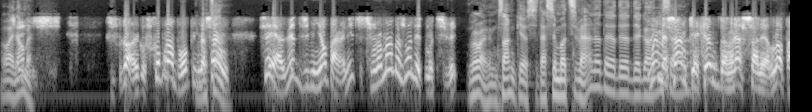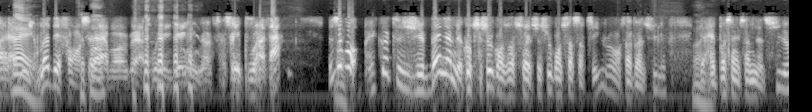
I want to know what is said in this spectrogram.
Ouais, non, mais. Je, je, comprends pas. Puis, il me semble, tu sais, à 8-10 millions par année, tu as vraiment besoin d'être motivé. Oui, ouais, il me semble que c'est assez motivant là, de, de, de gagner. Oui, mais il me semble que quelqu'un me donnerait ce salaire-là par année. Ouais, me défoncer à, tous les games, là. Ça serait épouvantable. Je sais pas. Écoute, j'ai bien l'aime. Écoute, c'est sûr qu'on va, c'est sûr qu'on se fait sortir, là. On s'entend dessus, là. Il n'y aurait pas 500 là-dessus, là.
